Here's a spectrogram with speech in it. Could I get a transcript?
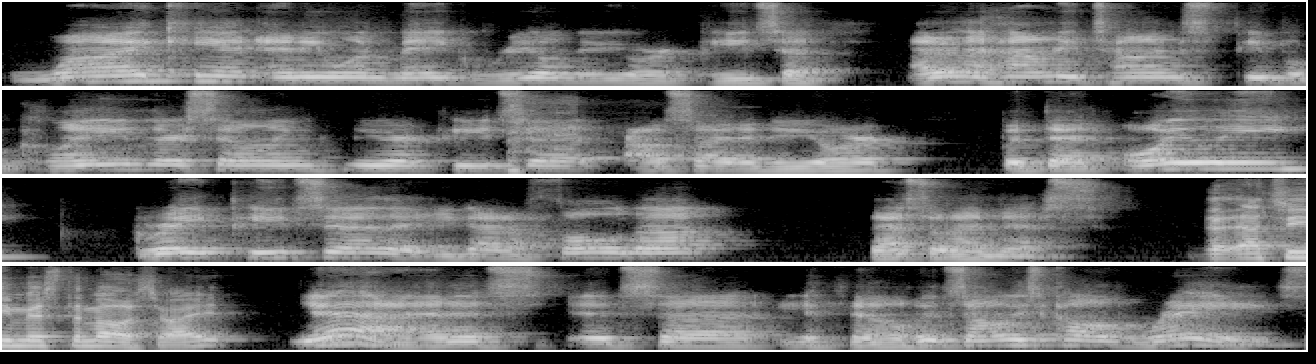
why can't anyone make real New York pizza? I don't know how many times people claim they're selling New York pizza outside of New York, but that oily, great pizza that you got to fold up, that's what I miss. That's what you miss the most, right? Yeah, and it's it's uh you know it's always called Ray's.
